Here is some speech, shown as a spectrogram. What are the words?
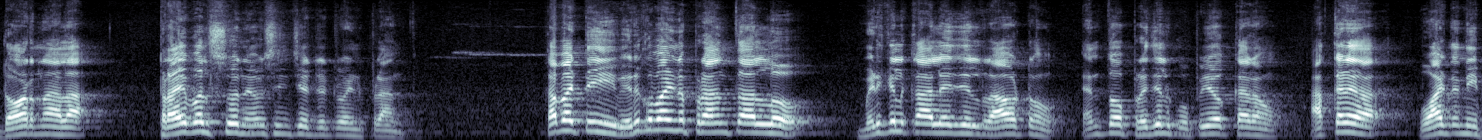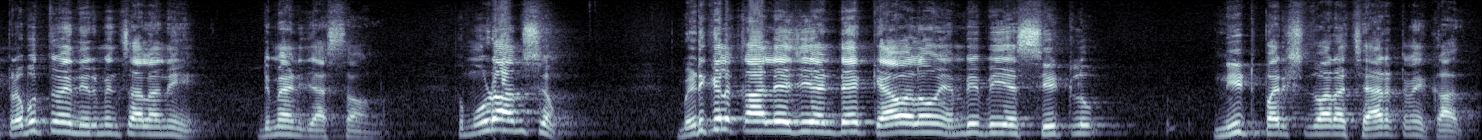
డోర్నాల ట్రైబల్స్ నివసించేటటువంటి ప్రాంతం. కాబట్టి ఈ వెనుకబడిన ప్రాంతాల్లో మెడికల్ కాలేజీలు రావటం ఎంతో ప్రజలకు ఉపయోగకరం. అక్కడ వాటిని ప్రభుత్వమే నిర్మించాలని డిమాండ్ చేస్తూ ఉన్నాం. మూడో అంశం మెడికల్ కాలేజీ అంటే కేవలం ఎంబీబీఎస్ సీట్లు నీట్ పరీక్ష ద్వారా చేరటమే కాదు.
